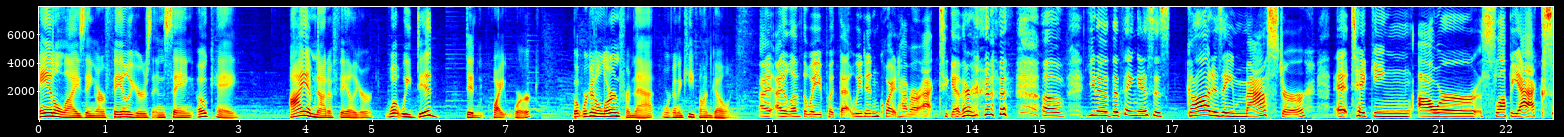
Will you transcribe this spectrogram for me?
analyzing our failures and saying, okay, I am not a failure. What we did didn't quite work, but we're going to learn from that. We're going to keep on going. I, I, love the way you put that. We didn't quite have our act together. um, you know, the thing is, is God is a master at taking our sloppy acts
